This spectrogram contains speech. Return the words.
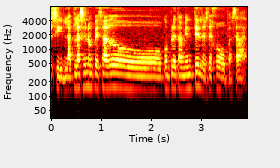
Si la clase no ha empezado completamente, les dejo pasar.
